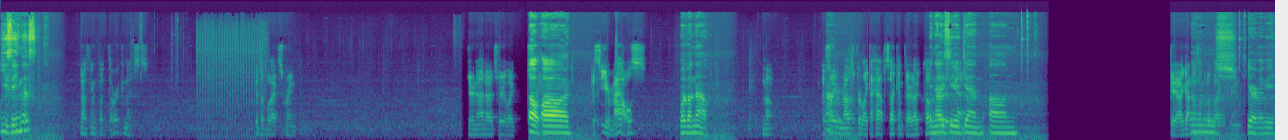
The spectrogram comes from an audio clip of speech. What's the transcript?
You seeing this? Nothing but darkness. It's a black screen. You're not actually like. Oh, uh. I see your mouse. What about now? No. I saw your mouse for like a half second there. oh, and now you see it again. Um. yeah, I got nothing but a black screen. Here, maybe.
